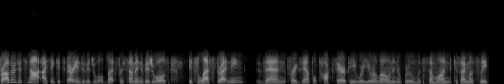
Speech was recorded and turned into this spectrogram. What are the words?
For others, it's not. I think it's very individual. But for some individuals, it's less threatening than, for example, talk therapy where you're alone in a room with someone, because I mostly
